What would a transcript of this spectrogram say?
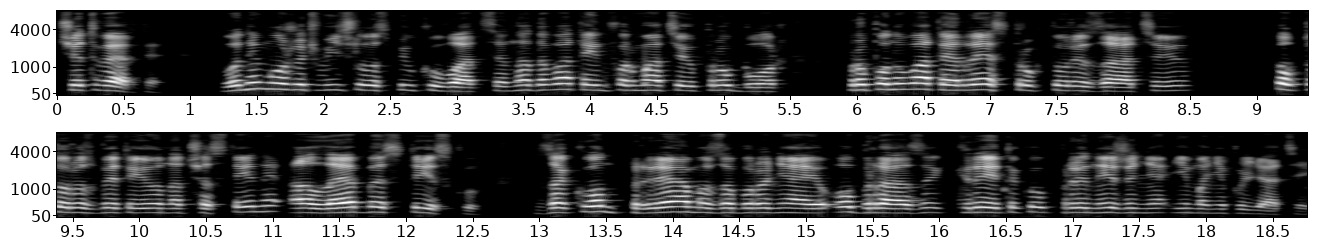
Четверте. Вони можуть вічливо спілкуватися, надавати інформацію про борг, пропонувати реструктуризацію, тобто розбити його на частини, але без тиску. Закон прямо забороняє образи, критику, приниження і маніпуляції.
